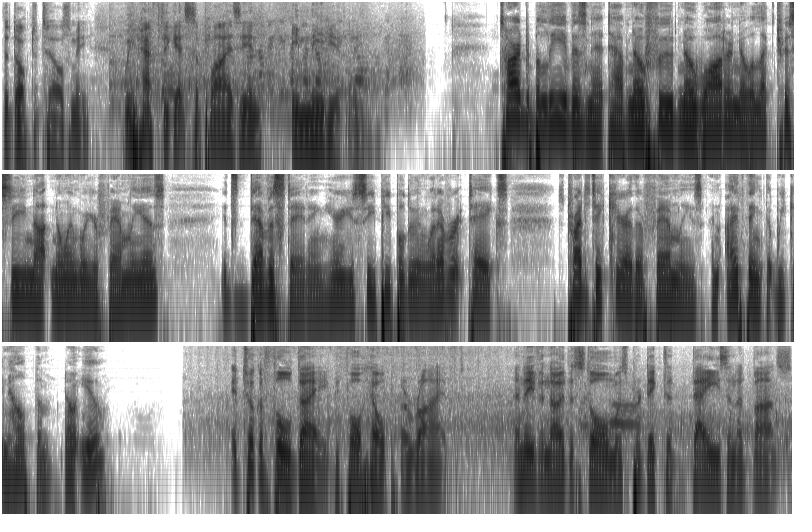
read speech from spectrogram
the doctor tells me. We have to get supplies in immediately. It's hard to believe, isn't it, to have no food, no water, no electricity, not knowing where your family is? It's devastating. Here you see people doing whatever it takes to try to take care of their families, and I think that we can help them, don't you? It took a full day before help arrived. And even though the storm was predicted days in advance,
